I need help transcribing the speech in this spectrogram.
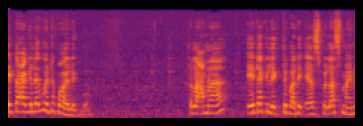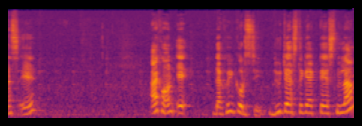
এটা আগে লিখব, এটা পরে লিখব। তাহলে আমরা এটাকে লিখতে পারি এস প্লাস মাইনাস এ এখন এ, দেখো, কি করছি? দুইটা এস থেকে একটা এস নিলাম,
